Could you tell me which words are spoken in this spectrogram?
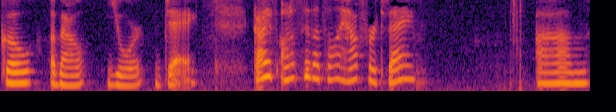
go about your day guys, honestly, that's all I have for today. Um,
